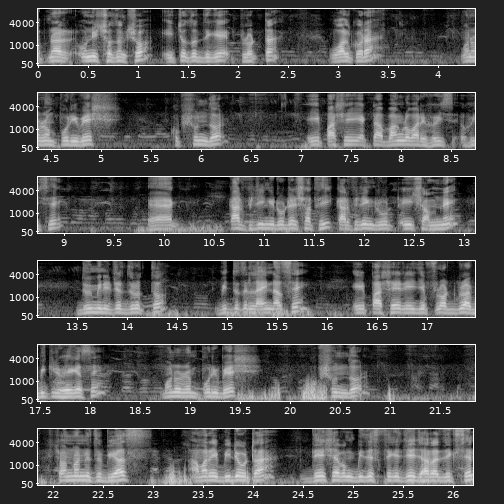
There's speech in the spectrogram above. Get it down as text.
আপনার উনিশ শতাংশ। এই চতুর্দিকে প্লটটা ওয়াল করা। মনোরম পরিবেশ। খুব সুন্দর। এই পাশেই একটা বাংলো বাড়ি হয়েছে কার্ফিটিং রোডের সাথেই। কার্ফিটিং রোড এই সামনে দুই মিনিটের দূরত্ব। বিদ্যুতের লাইন আছে। এই পাশের এই যে প্লটগুলো বিক্রি হয়ে গেছে। মনোরম পরিবেশ, খুব সুন্দর। সম্মানিত বিয়াস আমার এই ভিডিওটা দেশ এবং বিদেশ থেকে যে যারা দেখছেন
